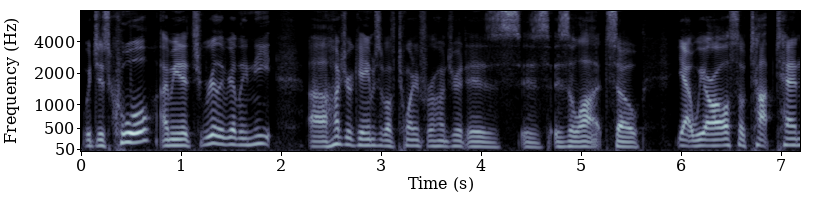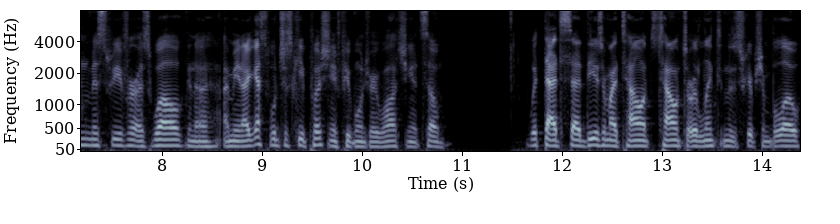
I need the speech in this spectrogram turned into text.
which is cool. I mean, it's really, really neat. Uh, 100 games above 2400 is is is a lot. So yeah, we are also top 10 Mistweaver as well. Gonna, I mean, I guess we'll just keep pushing if people enjoy watching it. So with that said, these are my talents. Talents are linked in the description below.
